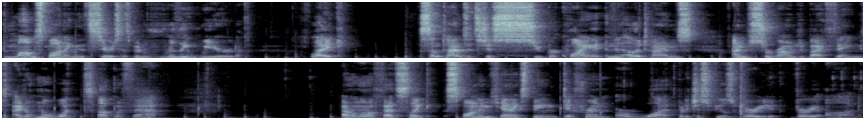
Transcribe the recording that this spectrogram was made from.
The mob spawning in this series has been really weird. Like, sometimes it's just super quiet, and then other times I'm surrounded by things. I don't know what's up with that. I don't know if that's like spawning mechanics being different or what, but it just feels very, very odd.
